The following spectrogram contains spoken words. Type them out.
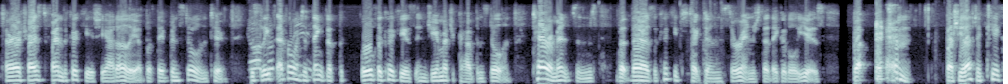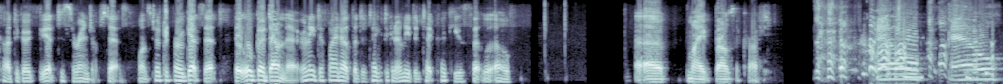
Terra tries to find the cookies she had earlier, but they've been stolen too. This Yeah, leads everyone to think that the, all the cookies in Geometrica have been stolen. Terra mentions that there's a cookie detector and syringe that they could all use, but but she left a keycard to go get to syringe upstairs. Once Total Pro gets it, they all go down there, only to find out the detector can only detect cookies that were oh. Uh, my browser crashed. L L.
